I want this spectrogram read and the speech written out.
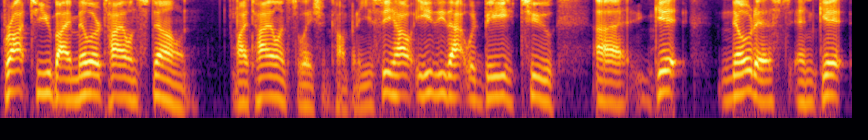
brought to you by Miller Tile and Stone, my tile installation company. You see how easy that would be to uh, get noticed and get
